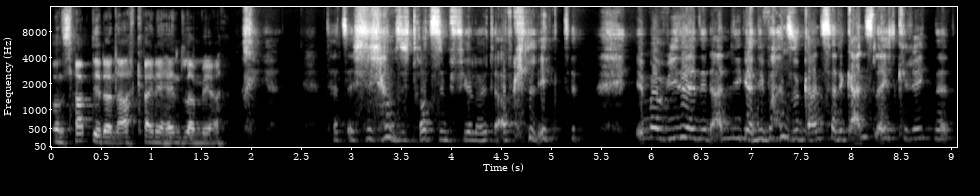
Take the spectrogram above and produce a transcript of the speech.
Sonst habt ihr danach keine Händler mehr. Tatsächlich haben sich trotzdem vier Leute abgelegt. Immer wieder in den Anliegern. Die waren so ganz, hatte ganz leicht geregnet.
